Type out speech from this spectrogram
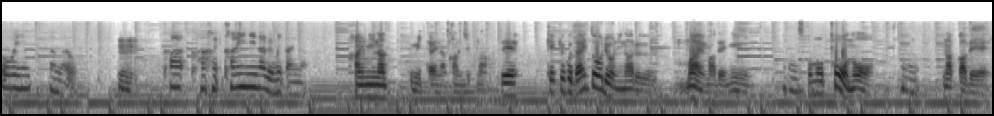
党員、なんだろうん。う。か、か、会員になるみたいな。会員になるみたいな感じかな。で、結局大統領になる前までに、うん。その党のうん。中で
